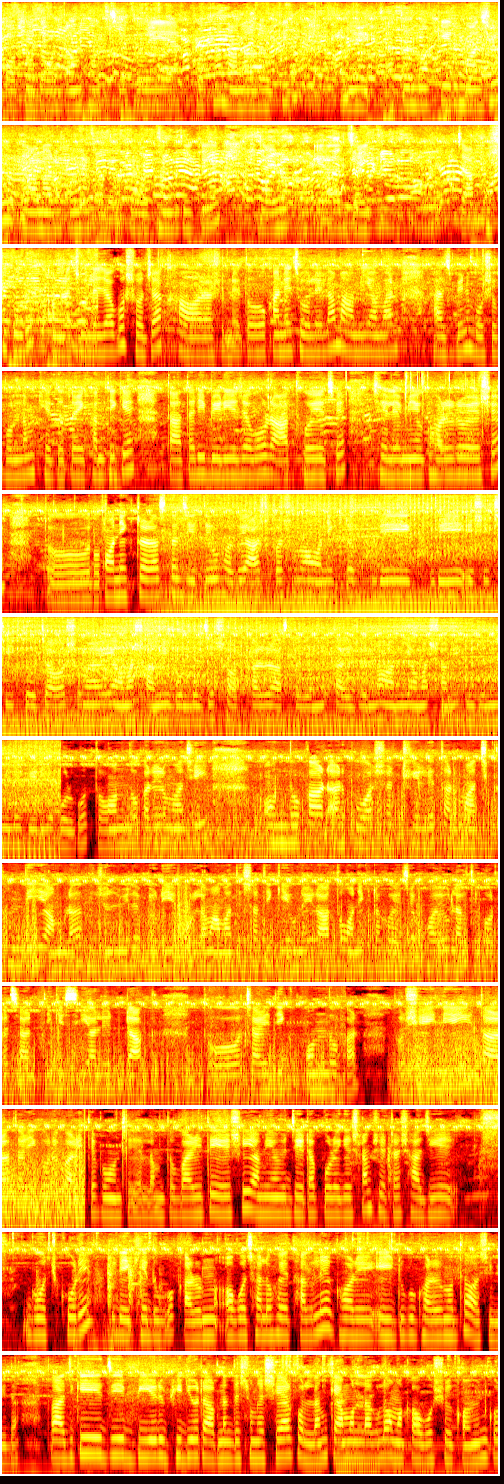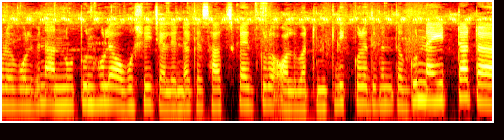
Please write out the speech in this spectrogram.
কত দরদাম হচ্ছে? তো এই এক কথা নানা রকম মানে এত লোকের মাঝেও নানা রকমের কথা তো ওখান থেকে যাই হোক যাই যা খুশি করুক, আমরা চলে যাব সোজা খাওয়ার আসনে। তো ওখানে চলে এলাম, আমি আমার হাজবেন্ড বসে পড়লাম খেতে। তো এখান থেকে তাড়াতাড়ি বেরিয়ে যাব, রাত হয়েছে, ছেলে মেয়ে ঘরে রয়েছে। তো অনেকটা রাস্তা যেতেও হবে, আশপাশ সময় অনেকটা ঘুরে ঘুরে এসেছি। তো যাওয়ার সময় আমার স্বামী বলল যে সরকারের রাস্তা জানে, তাই জন্য আমি আমার স্বামী দুজনে মিলে বেরিয়ে পড়ব। তো অন্ধকারের মাঝেই অন্ধকার আর কুয়াশা ঠেলে তার মাঝখান দিয়ে আমরা দুজনে মিলে বেরিয়ে পড়লাম। আমাদের সাথে কেউ নেই। রাতও অনেকটা হয়েছে। ভয়ও লাগছে গোটা চারদিকে শিয়ালের ডাক। তো চারিদিক অন্ধকার। তো সেই নিয়েই তাড়াতাড়ি করে বাড়িতে পৌঁছে গেলাম। তো বাড়িতে এসেই আমি যেটা পড়ে গেছিলাম সেটা সাজিয়ে গোছ করে রেখে দেবো। কারণ অগোছালো হয়ে থাকলে ঘরে এইটুকু ঘরের মধ্যে অসুবিধা। তো আজকে যে বিয়ের ভিডিওটা আপনাদের সঙ্গে শেয়ার করলাম, কেমন লাগল আমাকে অবশ্যই কমেন্ট করে বলবেন। আর নতুন হলে অবশ্যই চ্যানেলটাকে সাবস্ক্রাইব করে অল বাটন ক্লিক করে দেবেন। তো গুড নাইট টাটা!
